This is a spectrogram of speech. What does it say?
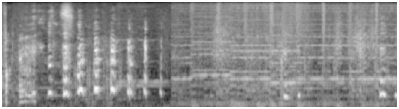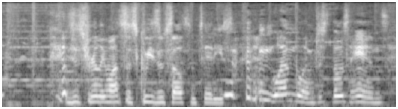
Fine. he just really wants to squeeze himself some titties. Lem Lem, just those hands.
